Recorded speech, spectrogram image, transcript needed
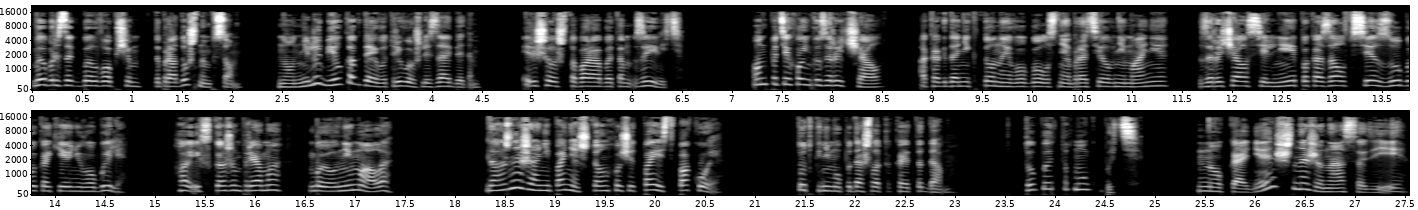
Выбросок был, в общем, добродушным псом, но он не любил, когда его тревожили за обедом, и решил, что пора об этом заявить. Он потихоньку зарычал, а когда никто на его голос не обратил внимания, зарычал сильнее и показал все зубы, какие у него были. А их, скажем прямо, было немало. Должны же они понять, что он хочет поесть в покое. Тут к нему подошла какая-то дама. Кто бы это мог быть? Ну, конечно, жена судьи.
